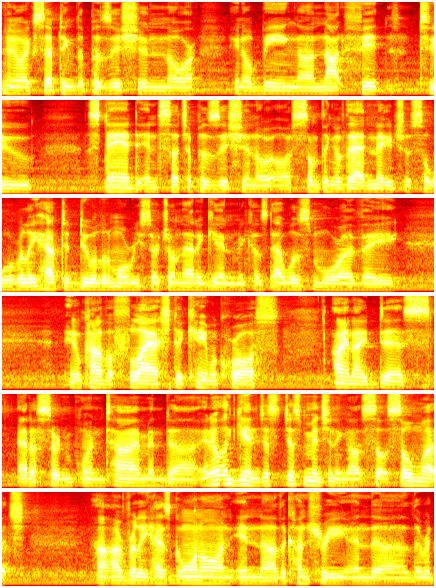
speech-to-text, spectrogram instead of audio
you know, accepting the position or, you know, being uh, not fit to stand in such a position or, or something of that nature. So we'll really have to do a little more research on that again because that was more of a, you know, kind of a flash that came across I desk at a certain point in time. And, uh, you know, again, just, just mentioning uh, so, so much uh, really has gone on in uh, the country and uh, the,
